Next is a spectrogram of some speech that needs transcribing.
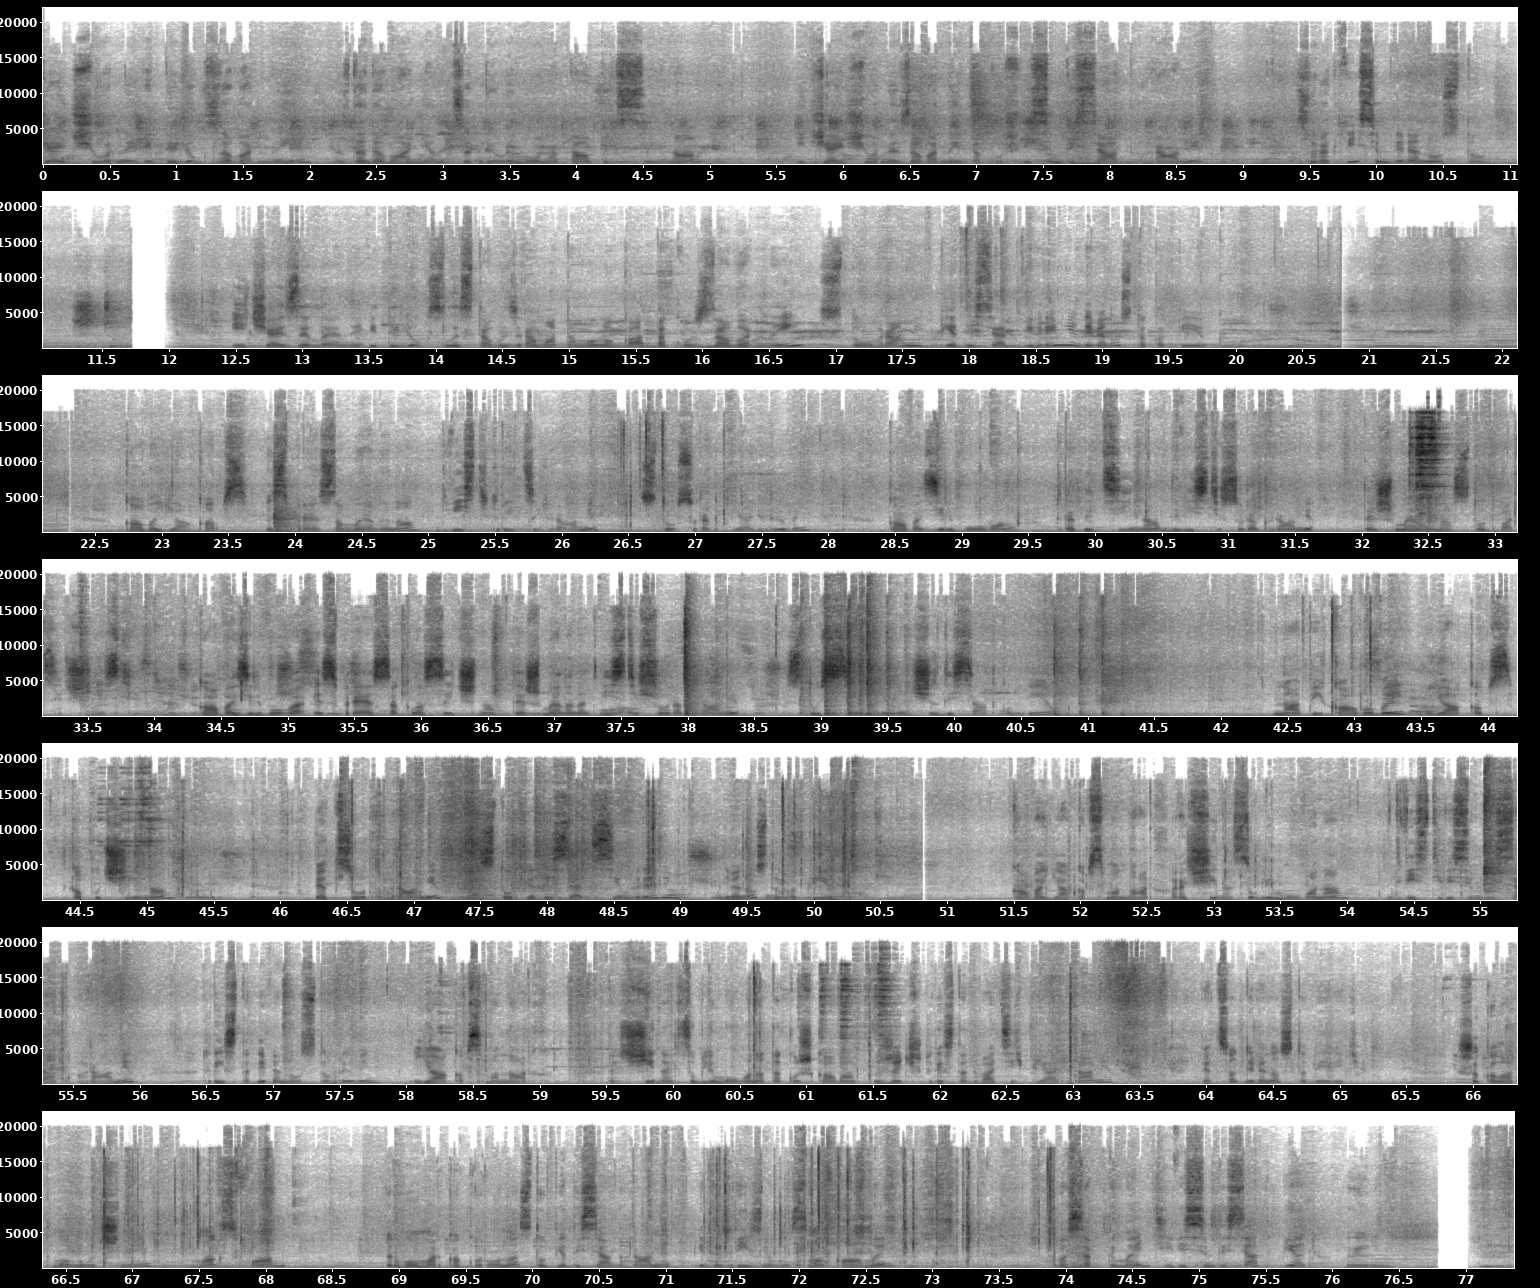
Чай чорний від Deluxe заварний з додаванням цедри лимона та апельсина. І чай чорний заварний також 80 грамів, 48,90. І чай зелений від Deluxe листовий з ароматом молока, також заварний 100 грамів, 52 гривні 90 копійок. Кава Якобс, еспресо Мелена 230 грамів, 145 гривень. Кава зі Львова, традиційна 240 грамів, теж мелена 126. Кава зі Львова еспресо класична, теж мелена 240 грамів, 107 гривень 60 копійок. Напій кавовий Якобс, капучино 500 грамів, 157 гривень 90 копійок. Кава Якобс Монарх, рачина сублімована 280 грамів, 390 гривень. Якобс Монарх, рачина сублімована також кава, вже 425 грамів, 599. Шоколад молочний, Макс Фан, торгова марка Корона 150 грамів, іде з різними смаками. В асортименті 85 гривень.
